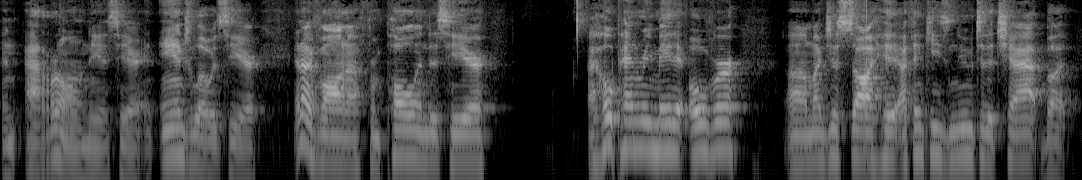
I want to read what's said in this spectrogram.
and Aroni is here, and Angelo is here, and Ivana from Poland is here. I hope Henry made it over. Um, I just saw his, I think he's new to the chat, but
